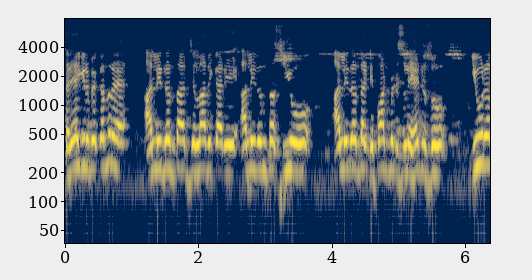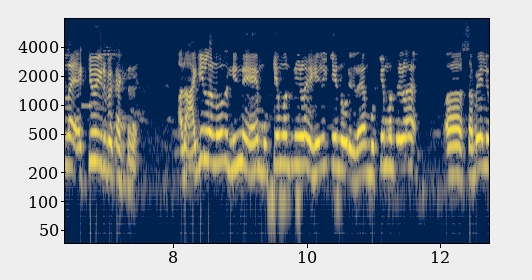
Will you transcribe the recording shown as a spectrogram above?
ಸರಿಯಾಗಿರ್ಬೇಕಂದ್ರೆ ಅಲ್ಲಿದ್ದಂತ ಜಿಲ್ಲಾಧಿಕಾರಿ ಅಲ್ಲಿದ್ದಂತ ಸಿ ಒ ಅಲ್ಲಿದ್ದಂತ ಡಿಪಾರ್ಟ್ಮೆಂಟ್ಸ್ ಹೆಡ್ಸು ಇವರೆಲ್ಲ ಆಕ್ಟಿವ್ ಇರಬೇಕಾಗ್ತದೆ ಅದಾಗಿಲ್ಲ ಆಗಿಲ್ಲ ಅನ್ನೋದು ನಿನ್ನೆ ಮುಖ್ಯಮಂತ್ರಿಗಳ ಹೇಳಿಕೆ ನೋಡಿದ್ರೆ ಮುಖ್ಯಮಂತ್ರಿಗಳ ಸಭೆಯಲ್ಲಿ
